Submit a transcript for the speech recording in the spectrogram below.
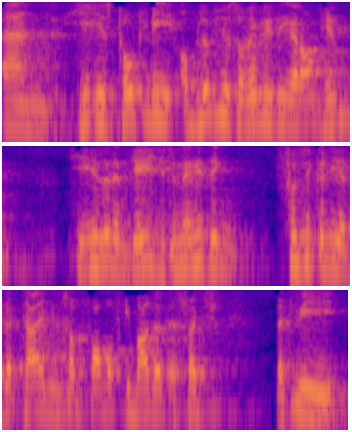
and he is totally oblivious of everything around him. He isn't engaged in anything physically at that time in some form of ibadat as such that we,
